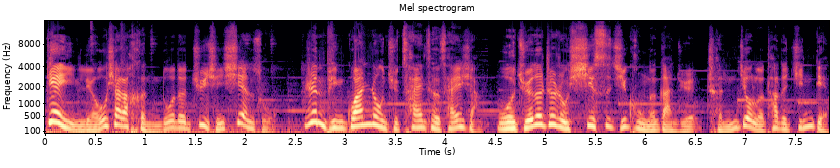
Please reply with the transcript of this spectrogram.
电影留下了很多的剧情线索，任凭观众去猜测猜想。我觉得这种细思极恐的感觉成就了它的经典，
